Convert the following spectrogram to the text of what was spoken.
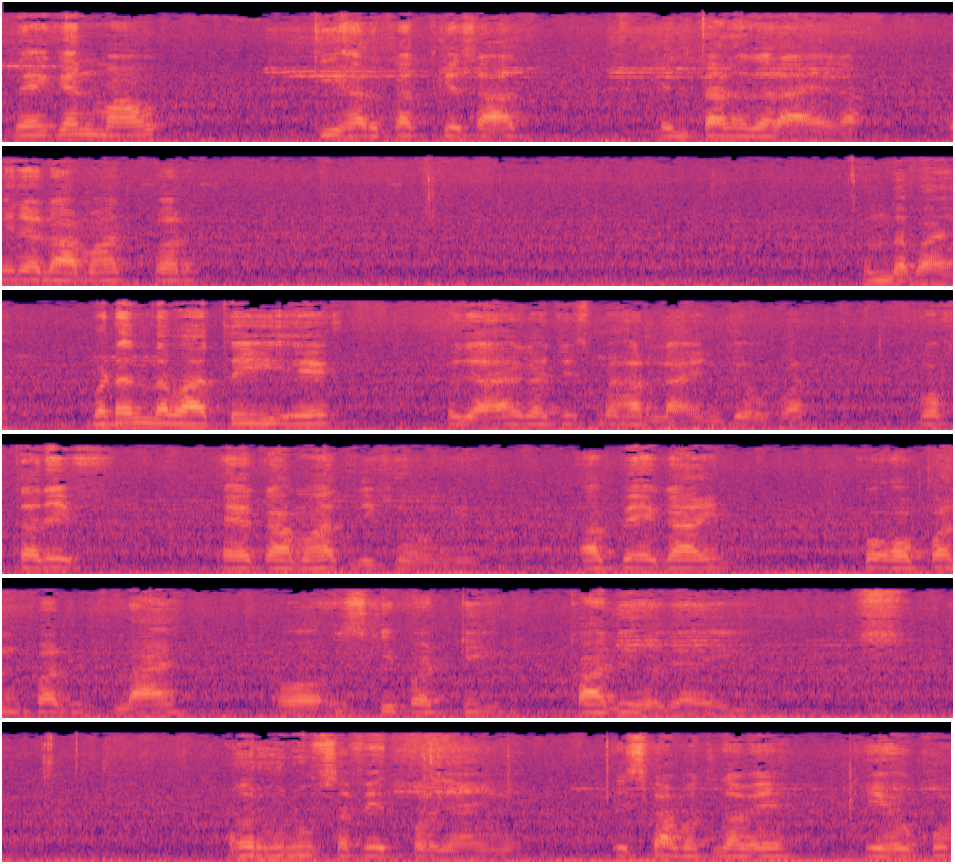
वैगन माउथ की हरकत के साथ हिलता नज़र आएगा। इन अलामत पर हम दबाएँ। बटन दबाते ही एक हो जाएगा जिसमें हर लाइन के ऊपर मुख्तलिफ़ अहकाम लिखे होंगे। अब बैगाइन को ओपन पर लाएँ और इसकी पट्टी काली हो जाएगी और हरूफ सफ़ेद पड़ जाएँगे। इसका मतलब है कि हुक्म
